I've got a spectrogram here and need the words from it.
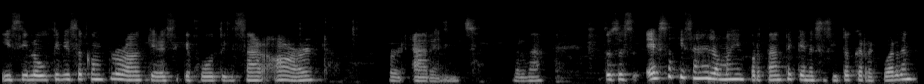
Y si lo utilizo con plural, quiere decir que puedo utilizar art o aren't, ¿verdad? Entonces, eso quizás es lo más importante que necesito que recuerden,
